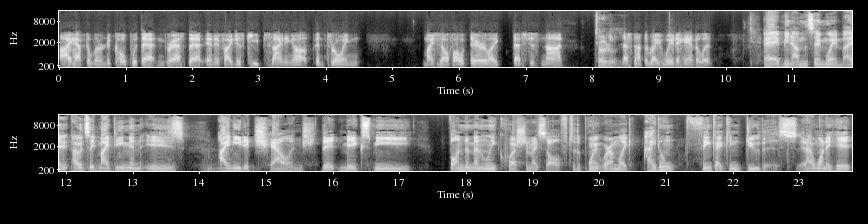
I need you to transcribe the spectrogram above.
I have to learn to cope with that and grasp that. And if I just keep signing up and throwing myself out there, like, that's just not, Totally. that's not the right way to handle it. I mean, I'm the same way. I, I would say my demon is I need a challenge that makes me fundamentally question myself to the point where I'm like, I don't think I can do this. And I want to hit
